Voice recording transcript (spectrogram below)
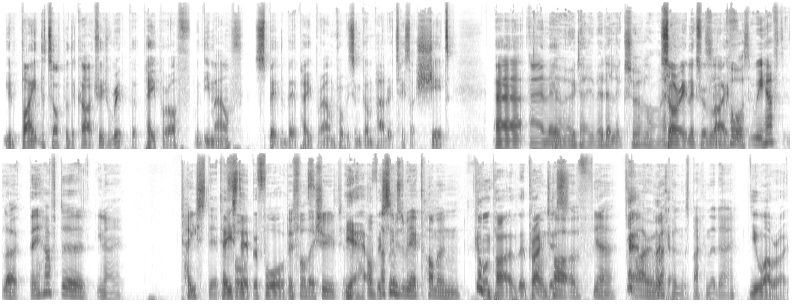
you'd bite the top of the cartridge, rip the paper off with your mouth, spit the bit of paper out, and probably some gunpowder. It tastes like shit. Uh, and then, No, David, elixir of life. sorry, elixir of So, life. Of course, we have to look. They have to, you know, taste it. Taste before, it before. before they shoot it. Yeah, obviously. that seems to be a common, Common part of the practice. common part of yeah, Yeah, firing okay. weapons back in the day. you are right.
